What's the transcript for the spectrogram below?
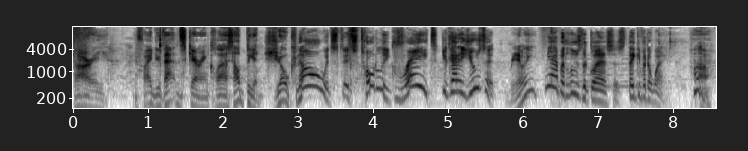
Sorry. If I do that in scaring class, I'll be a joke. No, it's it's totally great. You gotta use it. Really? Yeah, but lose the glasses. They give it away. Huh.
